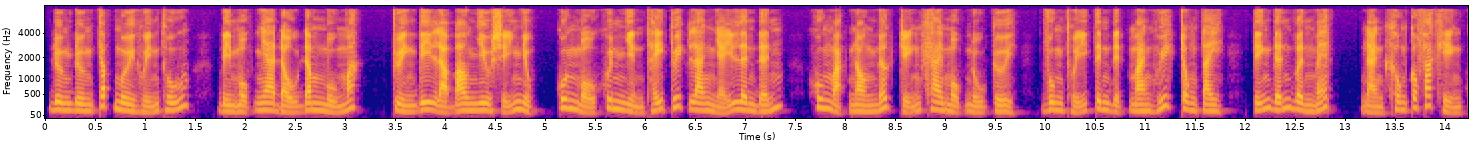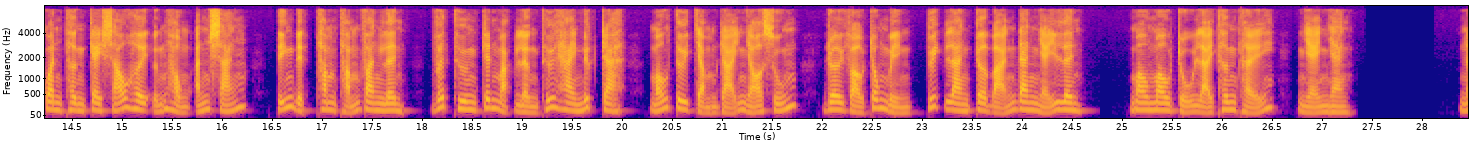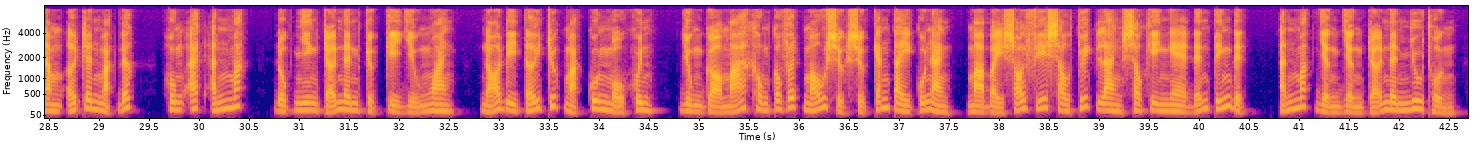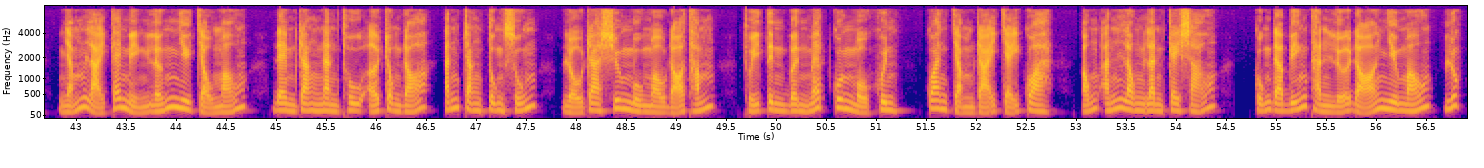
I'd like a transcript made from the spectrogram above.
Đường đường cấp 10 huyễn thú, bị một nha đầu đâm mù mắt, truyền đi là bao nhiêu sỉ nhục, quân mộ khuynh nhìn thấy Tuyết Lan nhảy lên đến, khuôn mặt non nớt triển khai một nụ cười, vung thủy tinh địch mang huyết trong tay, tiến đến bên mép, nàng không có phát hiện quanh thân cây sáo hơi ửng hồng ánh sáng, tiếng địch thăm thẳm vang lên, vết thương trên mặt lần thứ hai nứt ra, máu tươi chậm rãi nhỏ xuống, rơi vào trong miệng, tuyết lan cơ bản đang nhảy lên, mau mau trụ lại thân thể, nhẹ nhàng. Nằm ở trên mặt đất, hung ác ánh mắt, đột nhiên trở nên cực kỳ dịu ngoan, nó đi tới trước mặt quân mộ khuynh, dùng gò má không có vết máu sượt sượt cánh tay của nàng, mà bầy sói phía sau tuyết lan sau khi nghe đến tiếng địch, ánh mắt dần dần trở nên nhu thuận, nhắm lại cái miệng lớn như chậu máu, đem răng nanh thu ở trong đó, ánh trăng tung xuống, lộ ra sương mù màu đỏ thắm, thủy tinh bên mép quân mộ khuynh, quan chậm rãi chảy qua, ống ánh long lanh cây sáo, cũng đã biến thành lửa đỏ như máu, lúc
